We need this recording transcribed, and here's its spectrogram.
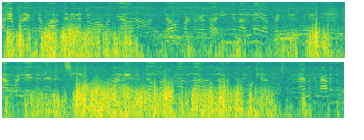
அதே போல் இந்த மரத்தடியில் அவங்க தியானம் டவுன் பண்ணுறாங்க இங்கே நல்ல எஃபெக்ட் இருக்குது நம்ம எது நினச்சி கண்ணீர் விட்டாலும் நல்லா நடக்குது. எனக்கு எனக்கு நடக்குது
